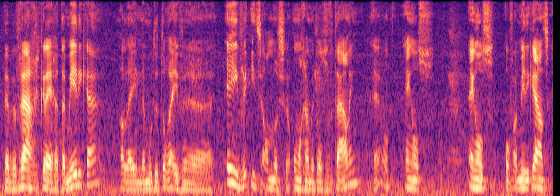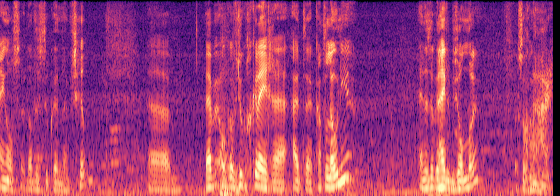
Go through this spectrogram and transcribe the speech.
We hebben vragen gekregen uit Amerika. Alleen dan moeten we toch even, eh, even iets anders eh, omgaan met onze vertaling. Hè? Want Engels, Engels of Amerikaans-Engels, dat is natuurlijk een verschil. Eh, we hebben ook een verzoek gekregen uit Catalonië. En dat is ook een hele bijzondere. Dat is toch raar?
